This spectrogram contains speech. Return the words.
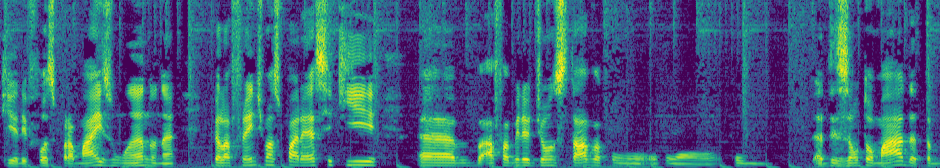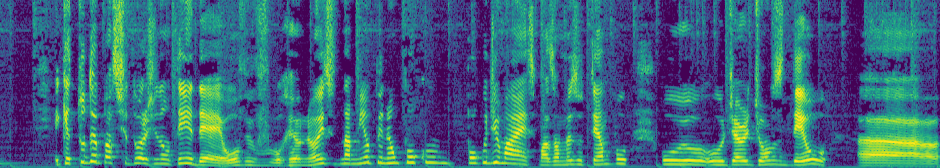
que ele fosse para mais um ano né, pela frente, mas parece que uh, a família Jones estava com, com, com, a decisão tomada. É que tudo é bastidor, a gente não tem ideia. Houve reuniões, na minha opinião, um pouco, um pouco demais, mas ao mesmo tempo o, o Jerry Jones deu. Uh,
